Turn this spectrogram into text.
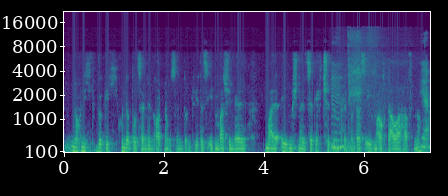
noch nicht wirklich 100% in Ordnung sind und wir das eben maschinell mal eben schnell zurechtschütteln mhm. können und das eben auch dauerhaft. Ne? Ja,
